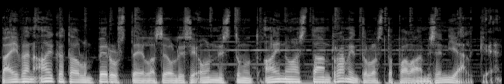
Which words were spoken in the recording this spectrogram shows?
päivän aikataulun perusteella se olisi onnistunut ainoastaan ravintolasta palaamisen jälkeen.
